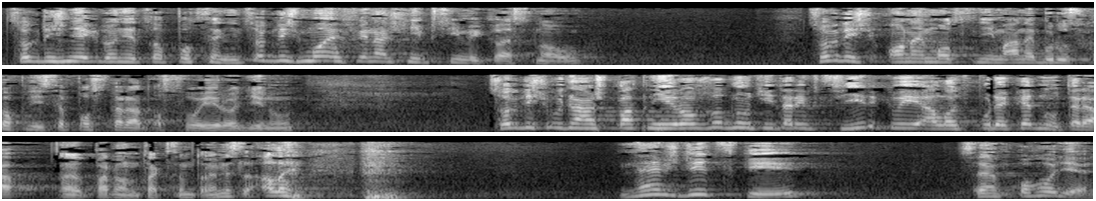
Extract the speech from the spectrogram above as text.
Co když někdo něco podcení? Co když moje finanční příjmy klesnou? Co když onemocním a nebudu schopný se postarat o svoji rodinu? Co když udělám špatný rozhodnutí tady v církvi a loď půjde ke dnu? Teda, eh, pardon, tak jsem to nemyslel, ale ne vždycky jsem v pohodě.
